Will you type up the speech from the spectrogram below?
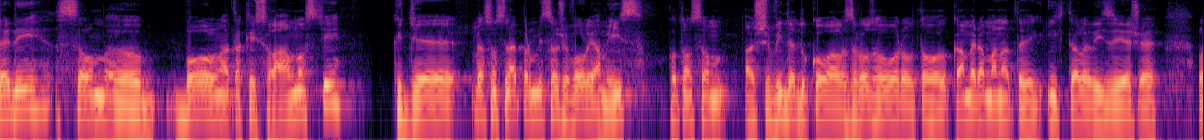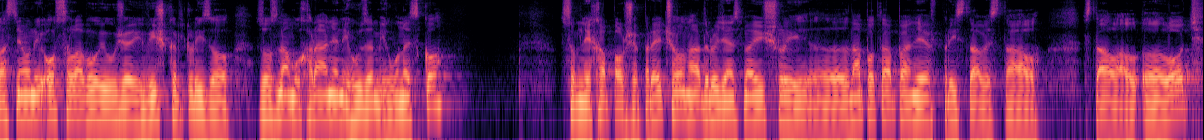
Vtedy som e, bol na takej slávnosti, kde ja som si najprv myslel, že volia mis, potom som až vydedukoval z rozhovorov toho kameramana tej ich televízie, že vlastne oni oslavujú, že ich vyškrtli zo zoznamu chránených území UNESCO. Som nechápal, že prečo. Na druhý deň sme išli e, na potápanie, v prístave stál, stála e, loď,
